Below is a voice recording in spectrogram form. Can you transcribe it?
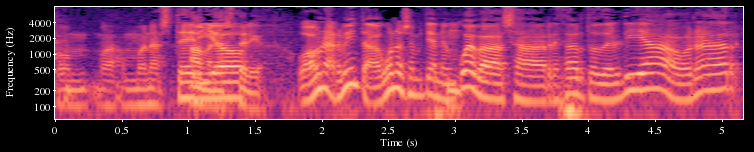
con- a un monasterio, A monasterio. o a una ermita. Algunos se metían en Mm. cuevas a rezar todo el día, a orar.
